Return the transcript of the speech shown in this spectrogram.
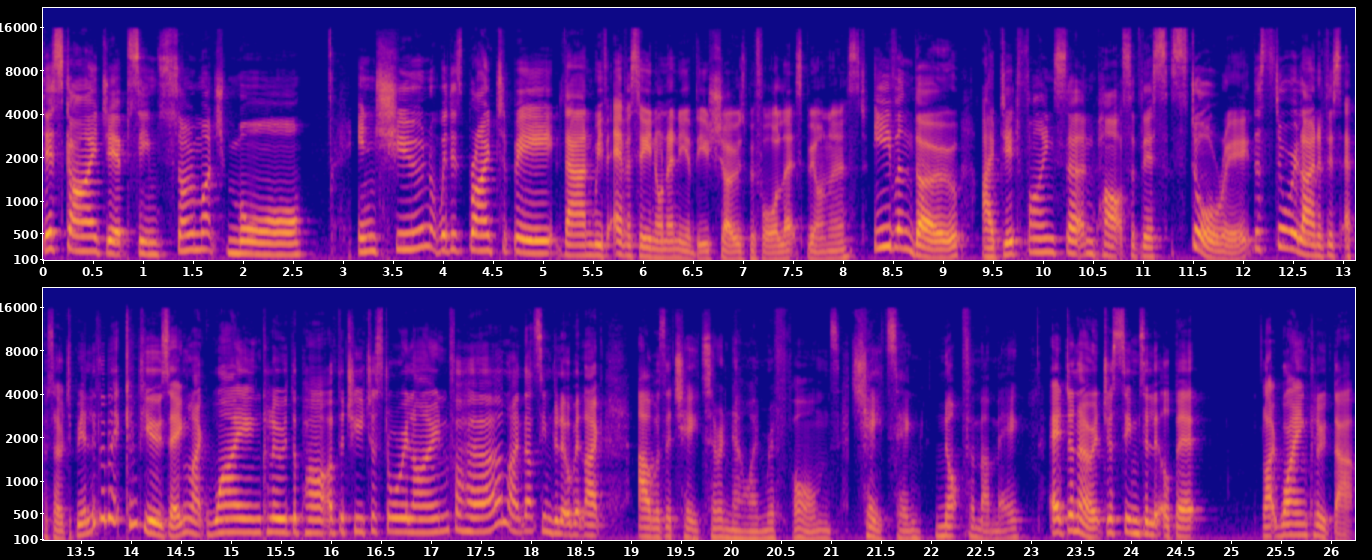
This guy, Jip, seems so much more in tune with his bride to be than we've ever seen on any of these shows before, let's be honest. Even though I did find certain parts of this story, the storyline of this episode, to be a little bit confusing. Like, why include the part of the cheater storyline for her? Like, that seemed a little bit like, I was a cheater and now I'm reformed. Cheating, not for mummy. I don't know, it just seems a little bit like, why include that?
